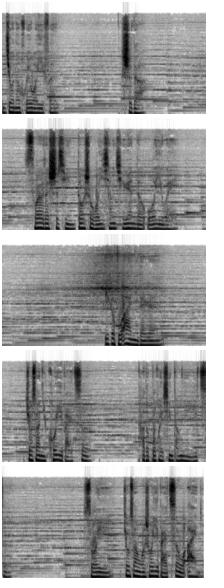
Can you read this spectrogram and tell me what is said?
你就能回我一分。是的，所有的事情都是我一厢情愿的。我以为，一个不爱你的人。就算你哭一百次，他都不会心疼你一次。所以，就算我说一百次我爱你，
